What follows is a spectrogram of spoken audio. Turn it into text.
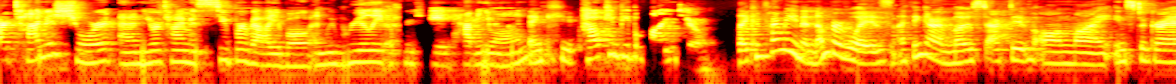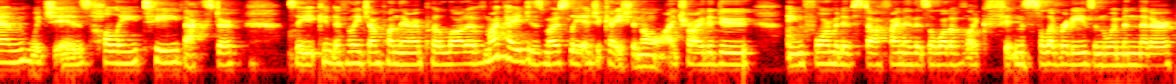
our time is short and your time is super valuable, and we really appreciate having you on. Thank you. How can people find you? They can find me in a number of ways. I think I'm most active on my Instagram, which is Holly T Baxter. So you can definitely jump on there and put a lot of my page is mostly educational. I try to do informative stuff. I know there's a lot of like fitness celebrities and women that are,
